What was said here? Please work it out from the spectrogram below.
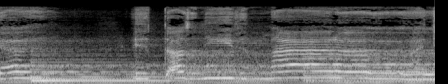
end. It doesn't even matter.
